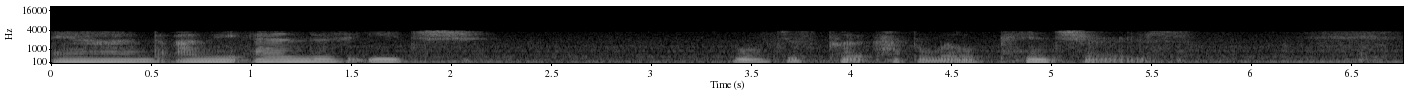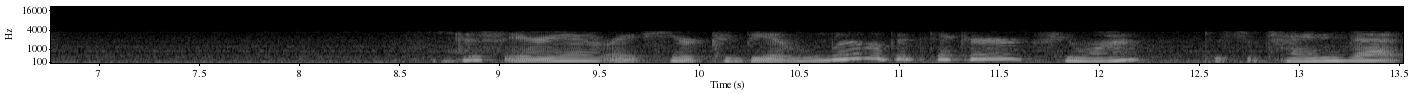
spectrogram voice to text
And on the end of each, we'll just put a couple little pinchers. This area right here could be a little bit thicker if you want, just a tiny bit.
